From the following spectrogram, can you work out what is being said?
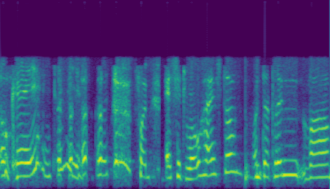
Okay, ein Krimi. Gut. Von Acid Row heißt er. Und da drin war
